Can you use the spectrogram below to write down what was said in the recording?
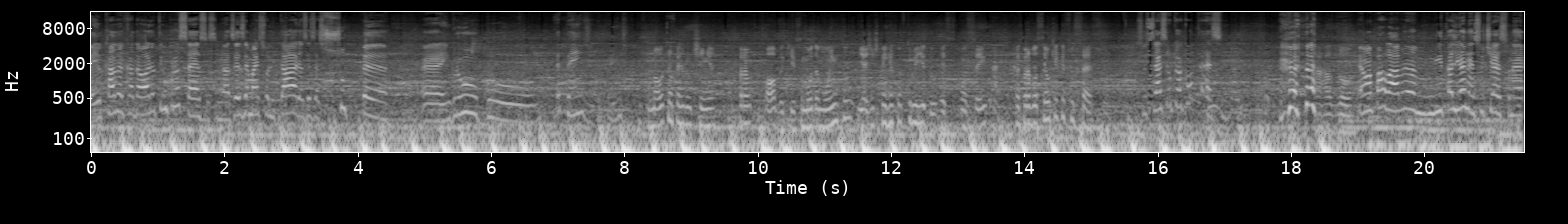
aí cada, cada hora eu tenho um processo, assim. Às vezes é mais solitário, às vezes é super última perguntinha. Pra, óbvio que isso muda muito e a gente tem reconstruído esse conceito. Mas pra você, o que que é sucesso? Sucesso é o que acontece. Arrasou. É uma palavra em italiano, é sucesso, né?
